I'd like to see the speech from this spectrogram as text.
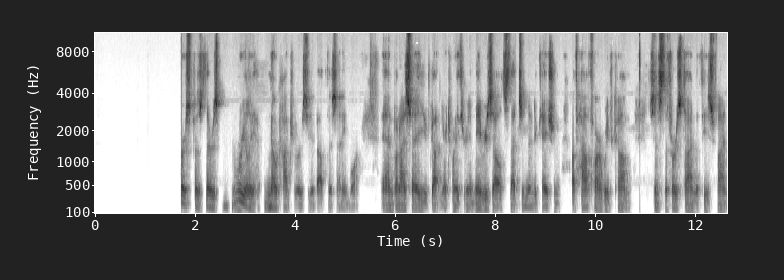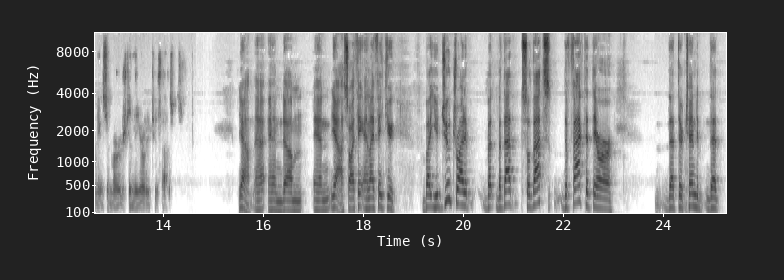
First, because there's really no controversy about this anymore. And when I say you've gotten your 23andMe results, that's an indication of how far we've come since the first time that these findings emerged in the early 2000s. Yeah, uh, and um, and yeah, so I think, and I think you, but you do try to, but but that, so that's the fact that there are, that there tend to that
